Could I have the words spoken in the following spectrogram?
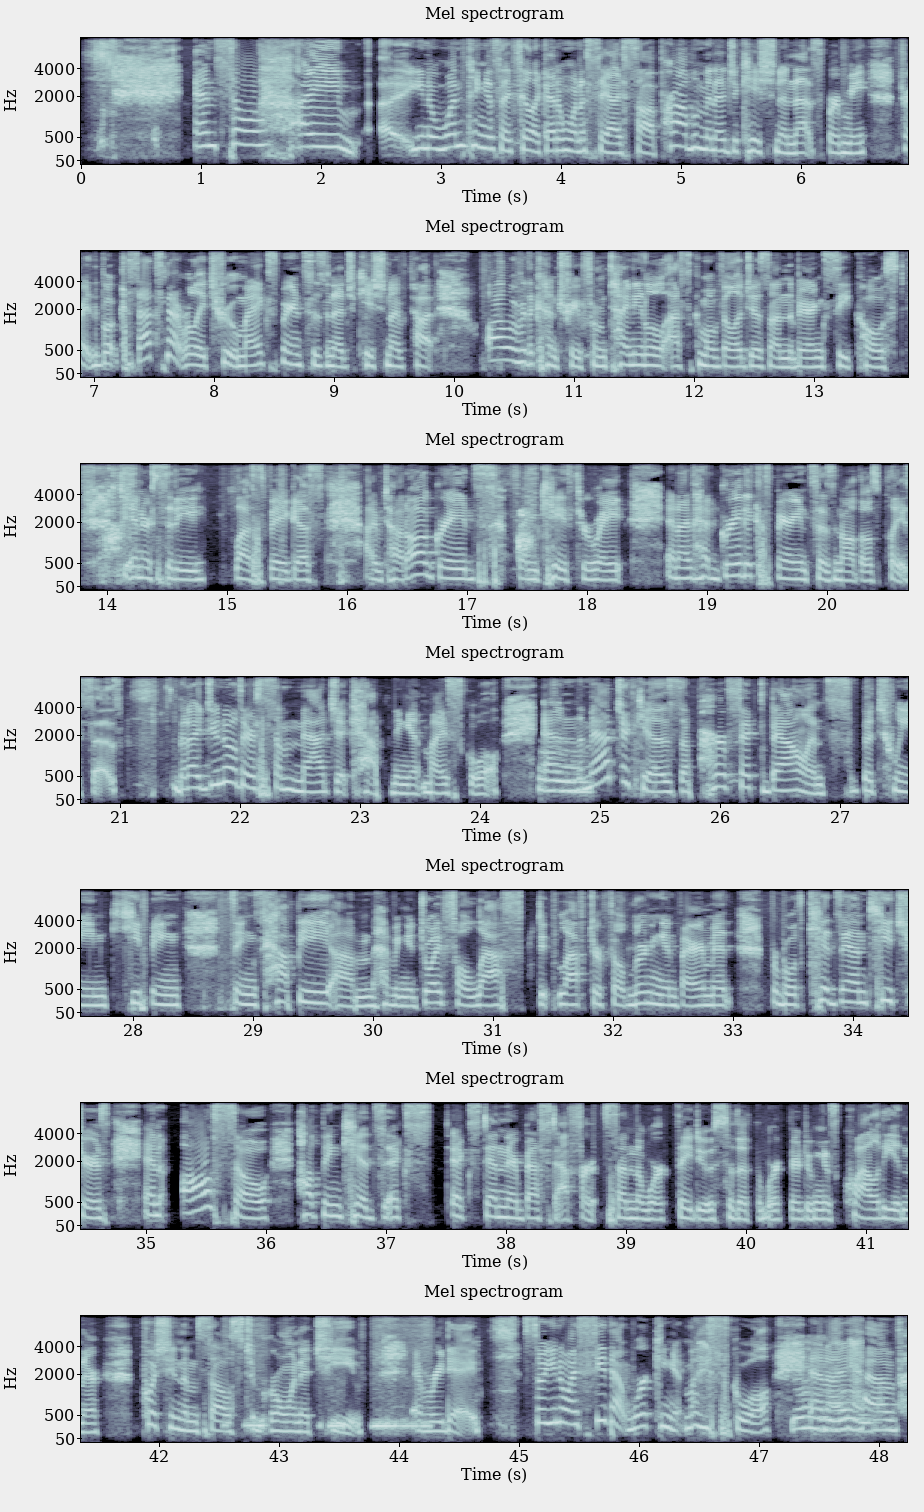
And so I, uh, you know, one thing is I feel like I don't want to say I saw a problem in education and that spurred me to write the book because that's not really true. My experiences in education I've taught all over the country from tiny little Eskimo villages on the Bering Sea coast to inner city Las Vegas. I've taught all grades from K through eight, and I've had great experiences in all those places. But I do know there's some magic happening at my school. And the mm. magic is a perfect balance between keeping things happy, um, having a joyful, laugh, laughter filled learning environment for both kids and teachers, and also helping kids ex- extend their best efforts on the work they do so that the work they're doing is quality and they're pushing themselves to grow and achieve every day. So, you know, I see that working at my school mm-hmm. and I mm-hmm. have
